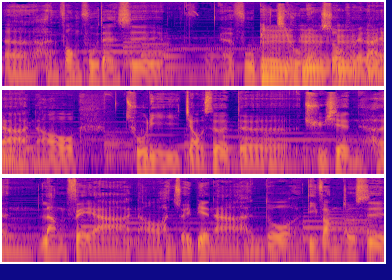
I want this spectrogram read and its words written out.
呃很丰富，但是呃伏笔几乎没有收回来啊，然后处理角色的曲线很浪费啊，然后很随便啊，很多地方就是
